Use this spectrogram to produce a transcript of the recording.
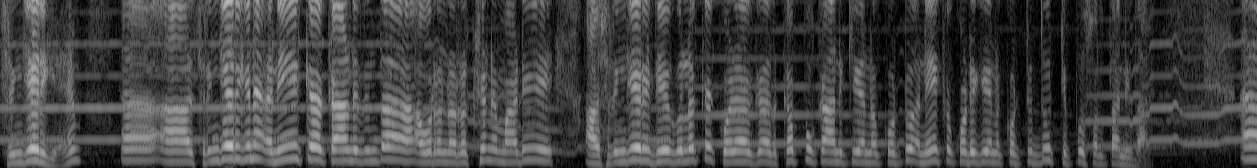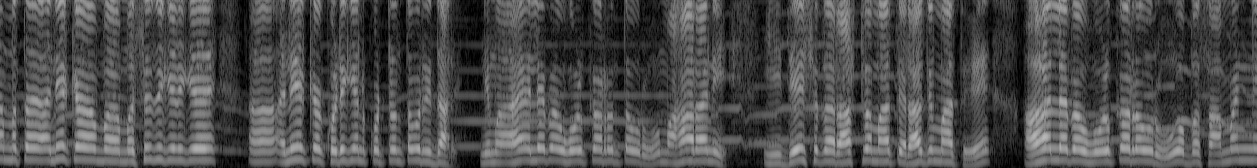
ಶೃಂಗೇರಿಗೆ ಆ, ಶೃಂಗೇರಿಗೆನೇ ಶೃಂಗೇರಿಗೇ ಅನೇಕ ಕಾರಣದಿಂದ ಅವರನ್ನು ರಕ್ಷಣೆ ಮಾಡಿ ಆ ಶೃಂಗೇರಿ ದೇಗುಲಕ್ಕೆ ಕೊಡ ಕಪ್ಪು ಕಾಣಿಕೆಯನ್ನು ಕೊಟ್ಟು ಅನೇಕ ಕೊಡುಗೆಯನ್ನು ಕೊಟ್ಟಿದ್ದು ಟಿಪ್ಪು ಸುಲ್ತಾನ್ ಇದ್ದಾರೆ. ಮತ್ತು ಅನೇಕ ಮಸೀದಿಗಳಿಗೆ ಅನೇಕ ಕೊಡುಗೆಯನ್ನು ಕೊಟ್ಟಂಥವ್ರು ಇದ್ದಾರೆ. ನಿಮ್ಮ ಅಹಲ್ಯಬಾಯಿ ಹೋಳ್ಕರ್ ಅಂತವರು ಮಹಾರಾಣಿ ಈ ದೇಶದ ರಾಷ್ಟ್ರಮಾತೆ ರಾಜಮಾತೆ ಅಹಲ್ಯಬಾಯಿ ಹೋಳ್ಕರ್ ಅವರು ಒಬ್ಬ ಸಾಮಾನ್ಯ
